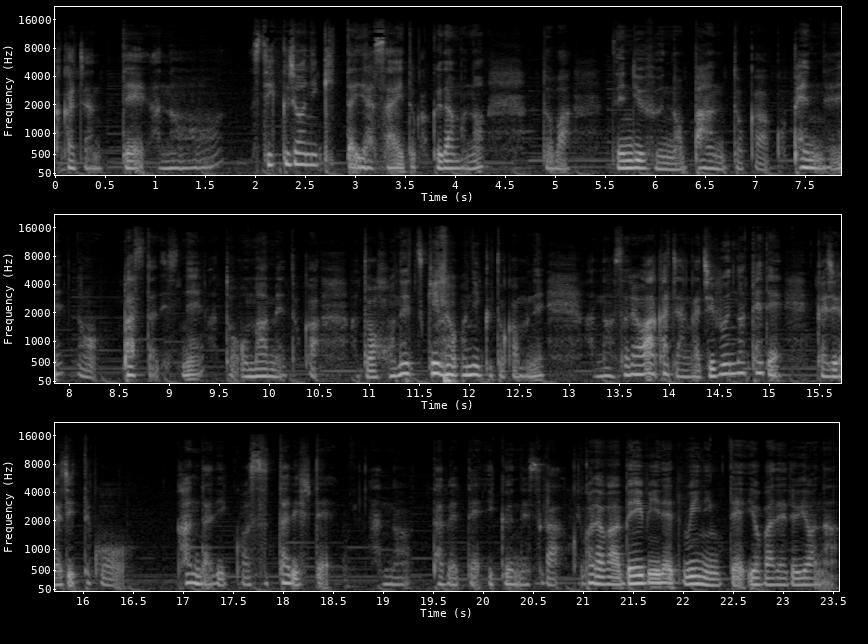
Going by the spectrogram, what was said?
赤ちゃんってあのスティック状に切った野菜とか果物あとは全粒粉のパンとかこうペンネのパスタですね。あとお豆とかあとは骨付きのお肉とかもね。あのそれを赤ちゃんが自分の手でガジガジってこう噛んだりこう吸ったりしてあの食べていくんですがこれはベイビーレッドウィニングって呼ばれるような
